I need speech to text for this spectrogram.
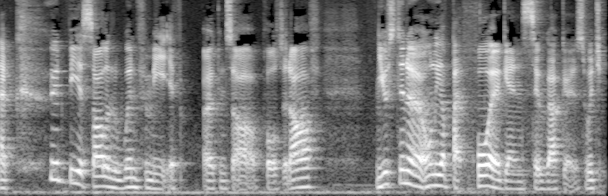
that could be a solid win for me if Arkansas pulls it off. Houston are only up by four against Rutgers, which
